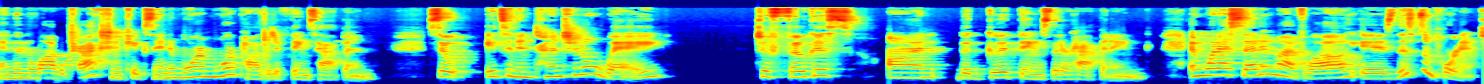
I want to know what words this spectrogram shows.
And then the law of attraction kicks in, and more and more positive things happen. So it's an intentional way to focus on the good things that are happening. And what I said in my vlog is this is important.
